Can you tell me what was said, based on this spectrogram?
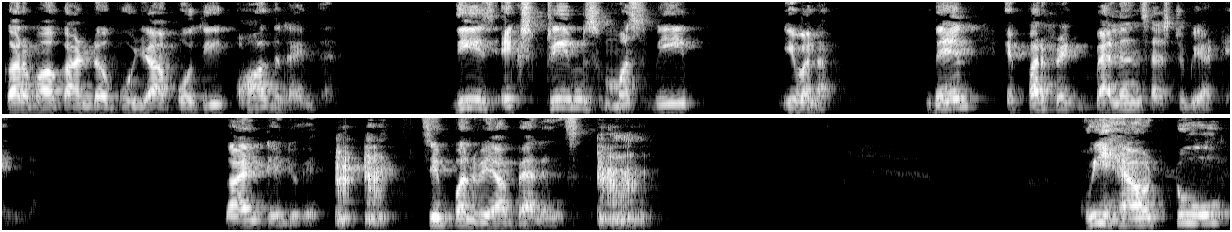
karma, kanda, puja, poti, all the time there. These extremes must be given up. Then a perfect balance has to be attained. Now I'll tell you a simple way of balance. we have two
